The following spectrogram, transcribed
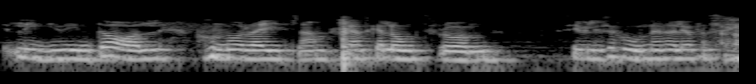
ligger ju i en dal på norra Island, ganska långt från civilisationen höll jag på att säga.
